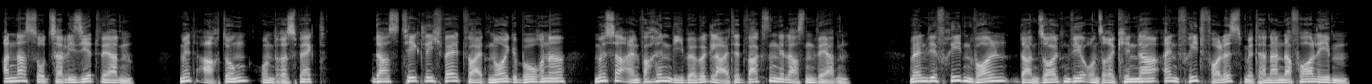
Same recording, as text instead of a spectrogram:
anders sozialisiert werden, mit Achtung und Respekt. Das täglich weltweit Neugeborene müsse einfach in Liebe begleitet wachsen gelassen werden. Wenn wir Frieden wollen, dann sollten wir unsere Kinder ein friedvolles Miteinander vorleben.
